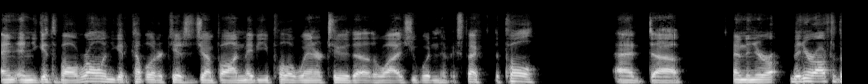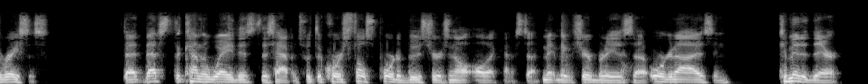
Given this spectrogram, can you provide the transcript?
and, and you get the ball rolling, you get a couple other kids to jump on. Maybe you pull a win or two that otherwise you wouldn't have expected to pull. And, uh, and then you're, then you're off to the races. That that's the kind of way this this happens with of course full support of boosters and all, all that kind of stuff making sure everybody is uh, organized and committed there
